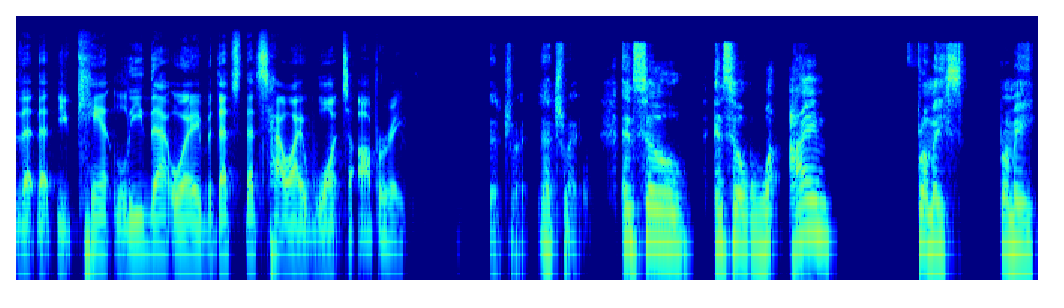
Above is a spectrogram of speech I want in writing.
that that you can't lead that way, but that's that's how I want to operate. That's right. That's right. And so and so what I'm from a from a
